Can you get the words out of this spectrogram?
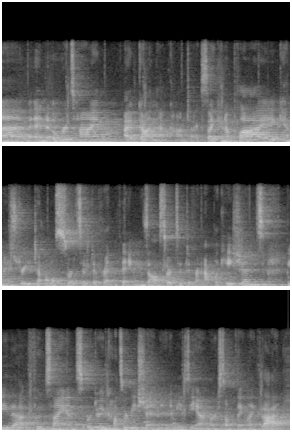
Um, and over time, I've gotten that context. I can apply chemistry to all sorts of different things, all sorts of different applications, be that food science or doing conservation in a museum or something like that.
